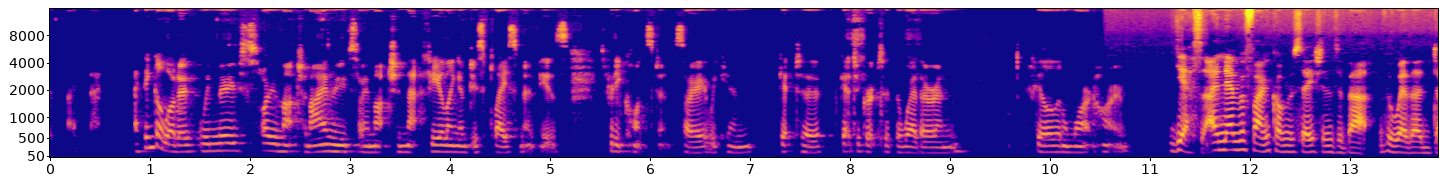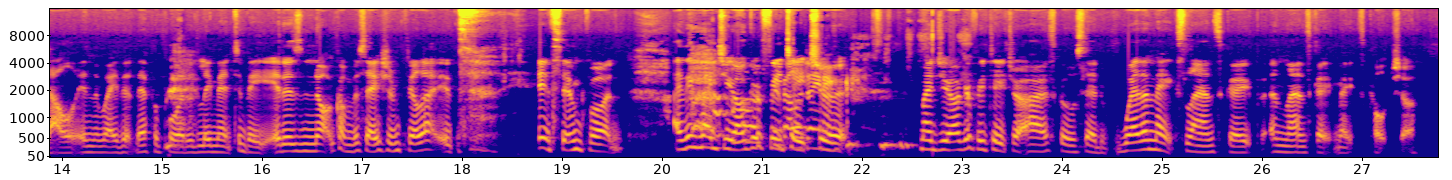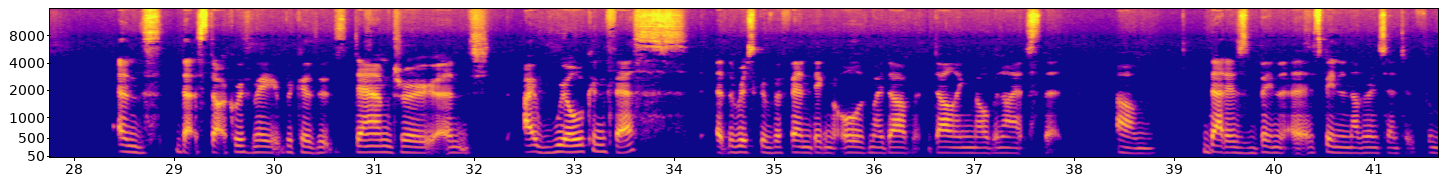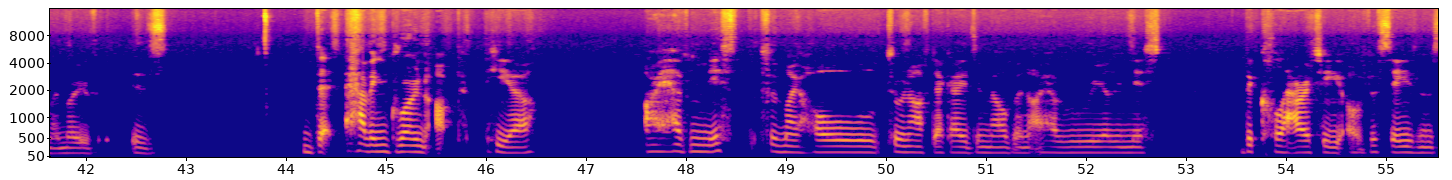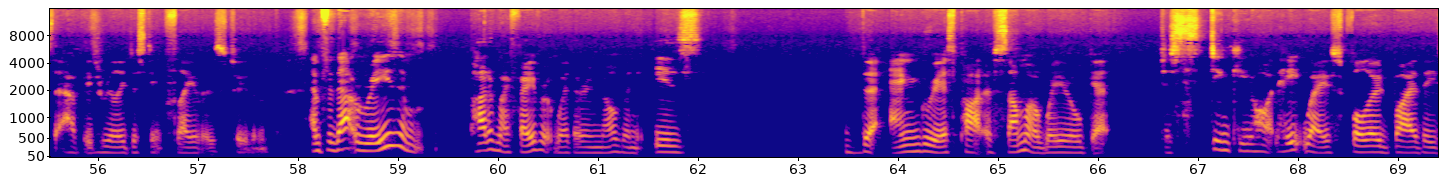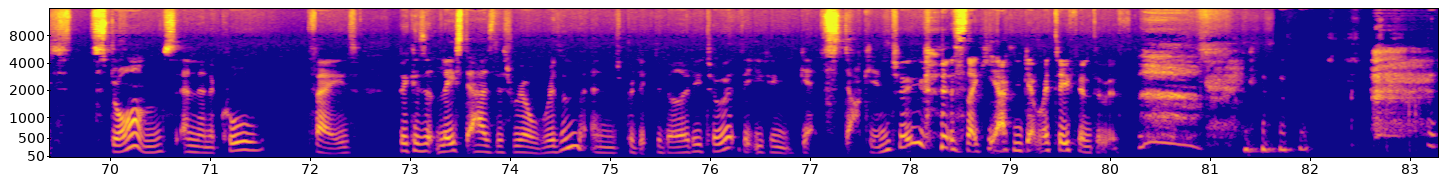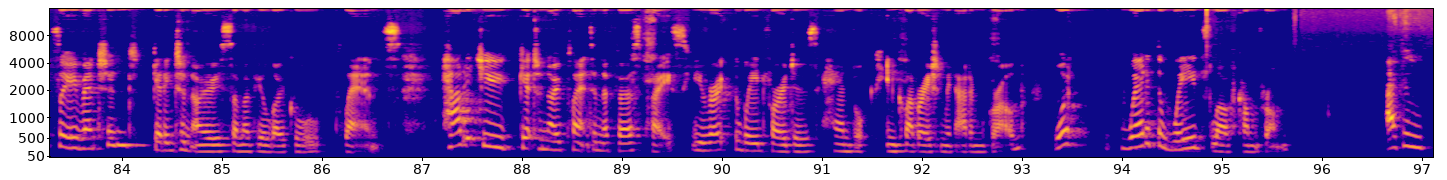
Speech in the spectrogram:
I think a lot of, we move so much and I move so much and that feeling of displacement is, is pretty constant. So we can get to, get to grips with the weather and feel a little more at home. Yes, I never find conversations about the weather dull in the way that they're purportedly meant to be. It is not conversation filler. It's it's important. I think my geography teacher, my geography teacher at high school said, "Weather makes landscape, and landscape makes culture," and that stuck with me because it's damn true. And I will confess, at the risk of offending all of my dar- darling Melbourneites, that. Um, that has been uh, it's been another incentive for my move is that having grown up here, I have missed for my whole two and a half decades in Melbourne. I have really missed the clarity of the seasons that have these really distinct flavors to them. And for that reason, part of my favorite weather in Melbourne is the angriest part of summer where you'll get just stinking hot heat waves followed by these storms and then a cool phase because at least it has this real rhythm and predictability to it that you can get stuck into. it's like, yeah, I can get my teeth into this. so you mentioned getting to know some of your local plants. How did you get to know plants in the first place? You wrote the Weed Foragers Handbook in collaboration with Adam Grubb. What, where did the weeds love come from? I can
